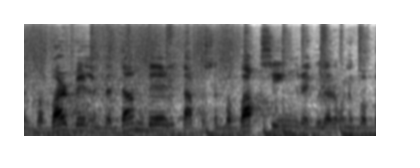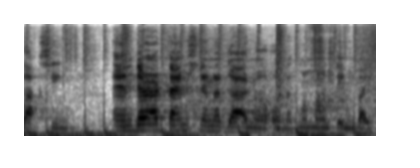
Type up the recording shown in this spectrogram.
nagba-barbell, nagda-dumbbell, tapos nagba-boxing, regular ako nagba-boxing. And there are times na nag-ano ako, nagma-mountain bike.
